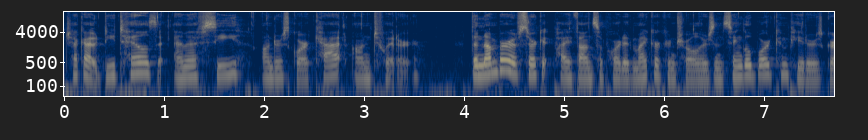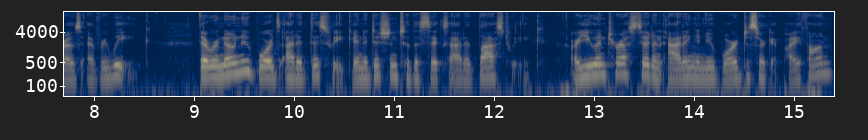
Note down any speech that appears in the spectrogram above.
Check out details at mfc underscore cat on Twitter. The number of CircuitPython supported microcontrollers in single board computers grows every week. There were no new boards added this week in addition to the six added last week. Are you interested in adding a new board to CircuitPython?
